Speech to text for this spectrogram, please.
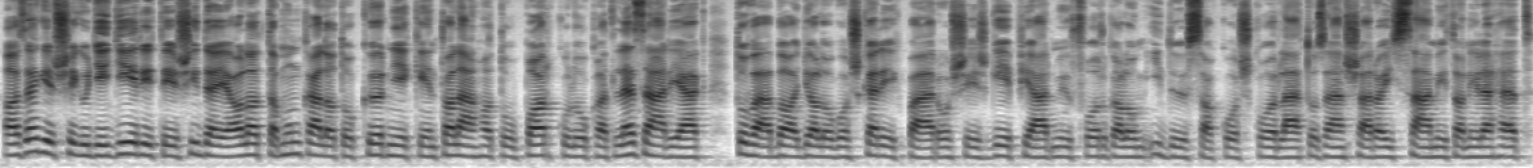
Az egészségügyi gyérítés ideje alatt a munkálatok környékén található parkolókat lezárják, továbbá a gyalogos kerékpáros és gépjármű forgalom időszakos korlátozására is számítani lehet.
